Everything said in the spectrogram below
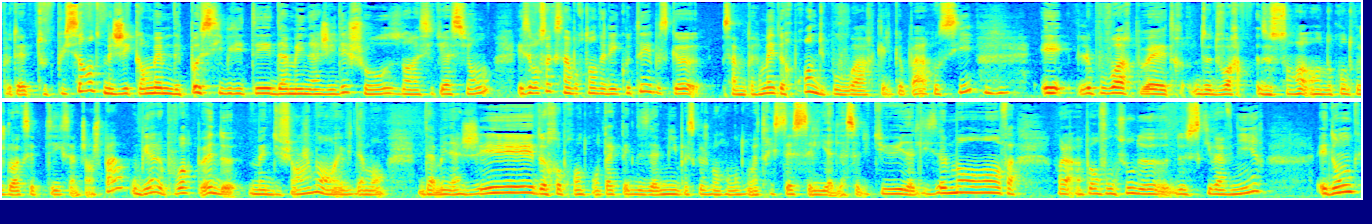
peut-être toute puissante, mais j'ai quand même des possibilités d'aménager des choses dans la situation. Et c'est pour ça que c'est important d'aller écouter, parce que ça me permet de reprendre du pouvoir quelque part aussi. Mhm. Et le pouvoir peut être de devoir de se rendre compte que je dois accepter que ça ne change pas, ou bien le pouvoir peut être de mettre du changement, évidemment, d'aménager, de reprendre contact avec des amis, parce que je me rends compte que ma tristesse, c'est lié à de la solitude, à de l'isolement, enfin, voilà, un peu en fonction de, de ce qui va venir. Et donc,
